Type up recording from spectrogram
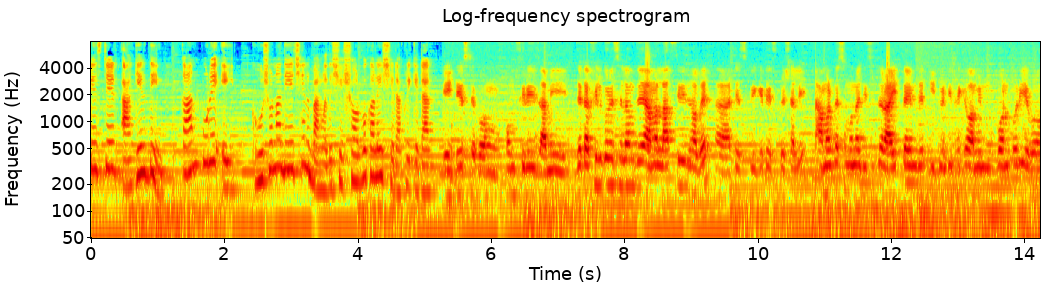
টেস্টের আগের দিন কানপুরে এই ঘোষণা দিয়েছেন বাংলাদেশের সর্বকালের সেরা ক্রিকেটার। এই টেস্ট এবং হোম সিরিজ আমি যেটা ফিল করেছিলাম যে আমার লাস্ট সিরিজ হবে টেস্ট ক্রিকেটে স্পেশালি আমার কাছে মনে হয় this is the right time যে টি টোয়েন্টি থেকেও আমি মুভ অন করি এবং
